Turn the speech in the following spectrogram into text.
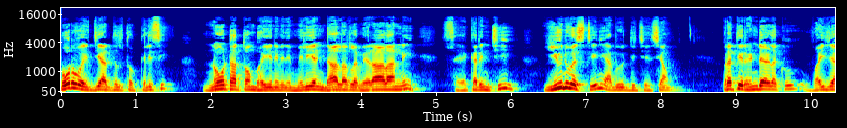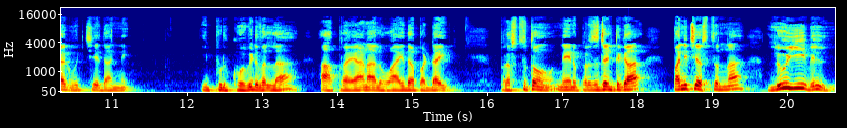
పూర్వ విద్యార్థులతో కలిసి నూట తొంభై ఎనిమిది మిలియన్ డాలర్ల విరాళాన్ని సేకరించి యూనివర్సిటీని అభివృద్ధి చేశాం. ప్రతి రెండేళ్ళకు వైజాగ్ వచ్చేదాన్ని. ఇప్పుడు కోవిడ్ వల్ల ఆ ప్రయాణాలు వాయిదా పడ్డాయి. ప్రస్తుతం నేను ప్రెసిడెంట్గా పనిచేస్తున్న లూయి విల్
